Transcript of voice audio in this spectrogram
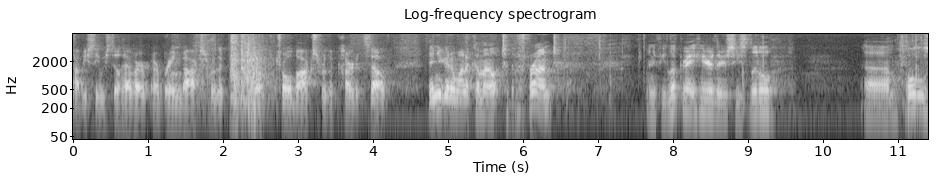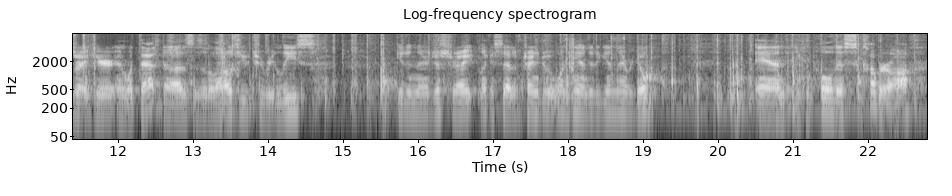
Obviously, we still have our, our brain box for the control box for the card itself. Then you're going to want to come out to the front, and if you look right here, there's these little um, holes right here, and what that does is it allows you to release, get in there just right. Like I said, I'm trying to do it one-handed again. There we go. And you can pull this cover off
